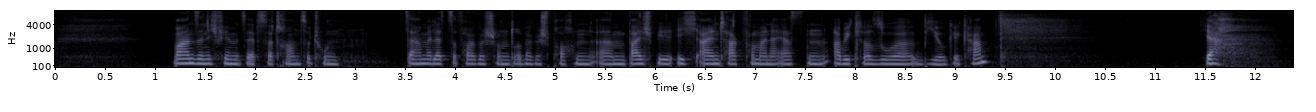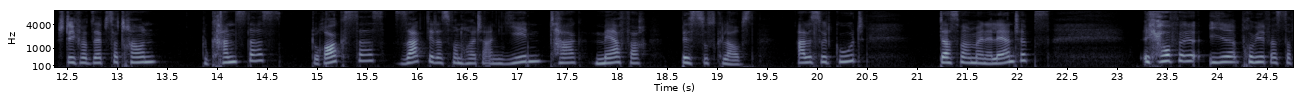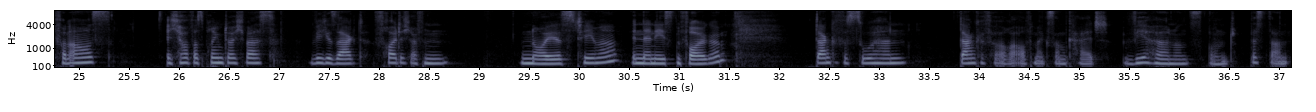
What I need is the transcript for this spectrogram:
wahnsinnig viel mit Selbstvertrauen zu tun. Da haben wir letzte Folge schon drüber gesprochen. Ähm, Beispiel, ich einen Tag vor meiner ersten Abi-Klausur Bio-GK. Ja, Stichwort Selbstvertrauen. Du kannst das, du rockst das, sag dir das von heute an jeden Tag mehrfach, bis du es glaubst. Alles wird gut. Das waren meine Lerntipps. Ich hoffe, ihr probiert was davon aus. Ich hoffe, es bringt euch was. Wie gesagt, freut euch auf ein neues Thema in der nächsten Folge. Danke fürs Zuhören. Danke für eure Aufmerksamkeit. Wir hören uns und bis dann.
